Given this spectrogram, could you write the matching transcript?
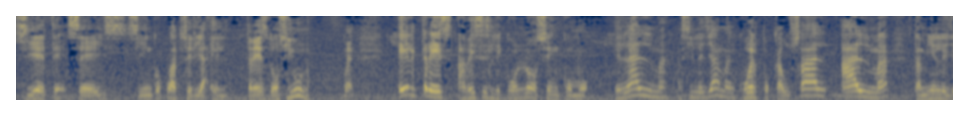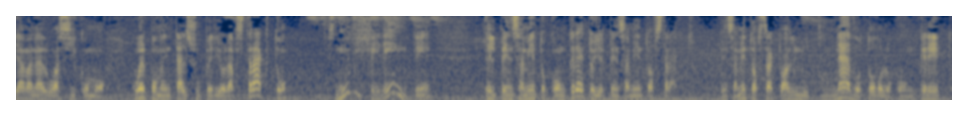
7, 6, 5, 4, sería el 3, 2 y 1. Bueno, el 3 a veces le conocen como el alma, así le llaman, cuerpo causal, alma, también le llaman algo así como cuerpo mental superior abstracto. Es muy diferente el pensamiento concreto y el pensamiento abstracto. Pensamiento abstracto ha aglutinado todo lo concreto,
